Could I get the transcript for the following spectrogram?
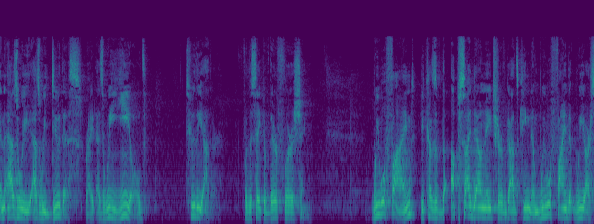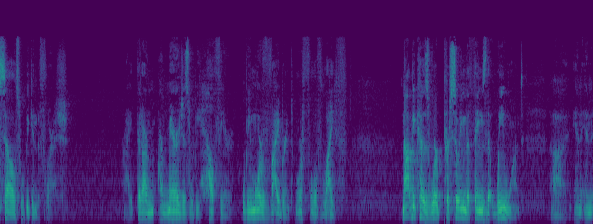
And as we, as we do this, right, as we yield to the other for the sake of their flourishing, we will find, because of the upside down nature of God's kingdom, we will find that we ourselves will begin to flourish. Right? That our, our marriages will be healthier, will be more vibrant, more full of life. Not because we're pursuing the things that we want uh, and, and,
